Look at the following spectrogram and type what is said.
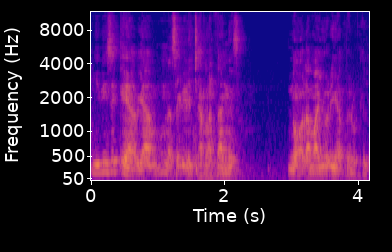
Y dice que había una serie de charlatanes, no la mayoría, pero que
